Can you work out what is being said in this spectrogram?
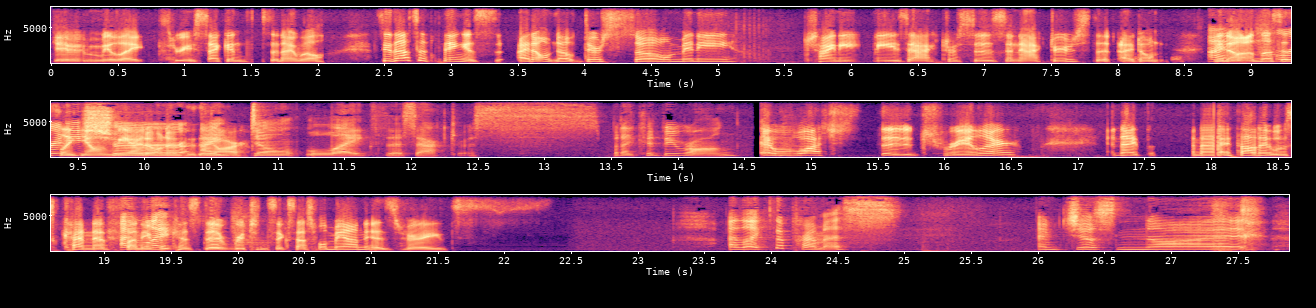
Give me like three seconds and I will. See, that's the thing is I don't know. There's so many Chinese actresses and actors that I don't, you know, I'm unless it's like Yang Mi, I don't know who they I are. I don't like this actress, but I could be wrong. I watched the trailer, and I and I thought it was kind of funny like because the- the rich and successful man is very. I like the premise. I'm just not.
